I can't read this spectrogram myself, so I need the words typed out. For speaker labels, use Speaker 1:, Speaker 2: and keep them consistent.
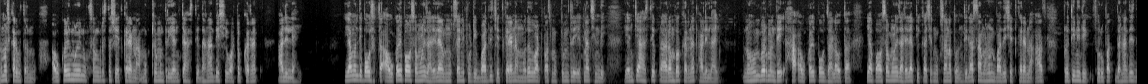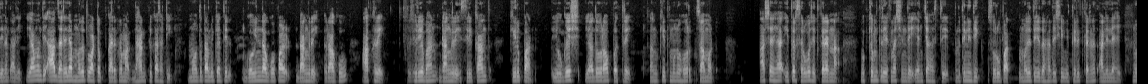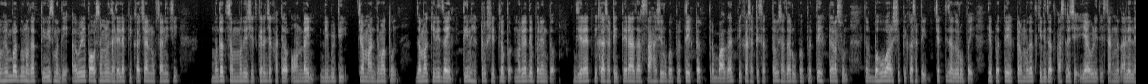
Speaker 1: नमस्कार मित्रांनो. अवकाळीमुळे नुकसानग्रस्त शेतकऱ्यांना मुख्यमंत्री यांच्या हस्ते धनादेश हे वाटप करण्यात आलेले आहे. यामध्ये पाहू शकता अवकाळी पावसामुळे झालेल्या नुकसानीपोटी बाधित शेतकऱ्यांना मदत वाटपास मुख्यमंत्री एकनाथ शिंदे यांच्या हस्ते प्रारंभ करण्यात आलेला आहे. नोव्हेंबरमध्ये हा अवकाळी पाऊस झाला होता. या पावसामुळे झालेल्या पिकाच्या नुकसानातून दिलासा म्हणून बाधित शेतकऱ्यांना आज प्रतिनिधी स्वरूपात धनादेश देण्यात आले. यामध्ये आज झालेल्या मदत वाटप कार्यक्रमात धान पिकासाठी मौदा तालुक्यातील गोविंदा गोपाळ डांगरे राघू आखरे सूर्यभान डांगरे श्रीकांत किरपान योगेश यादवराव पत्रे अंकित मनोहर चामट अशा ह्या इतर सर्व शेतकऱ्यांना मुख्यमंत्री एकनाथ शिंदे यांच्या हस्ते प्रतिनिधी स्वरूपात मदतीचे धनादेश वितरित करण्यात आलेले आहे. नोव्हेंबर दोन हजार तेवीसमध्ये अवेळी पावसामुळे झालेल्या पिकाच्या नुकसानीची मदत संबंधित शेतकऱ्यांच्या खात्यावर ऑनलाईन डीबीटीच्या माध्यमातून जमा केली जाईल. तीन हेक्टर क्षेत्र मर्यादेपर्यंत जिरायत पिकासाठी तेरा हजार सहाशे रुपये प्रति हेक्टर तर बागायत पिकासाठी सत्तावीस हजार रुपये प्रति हेक्टर असून तर बहुवार्षिक पिकासाठी छत्तीस हजार रुपये हे प्रति हेक्टर मदत केली जात असल्याचे यावेळी ते सांगण्यात आलेले आहे.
